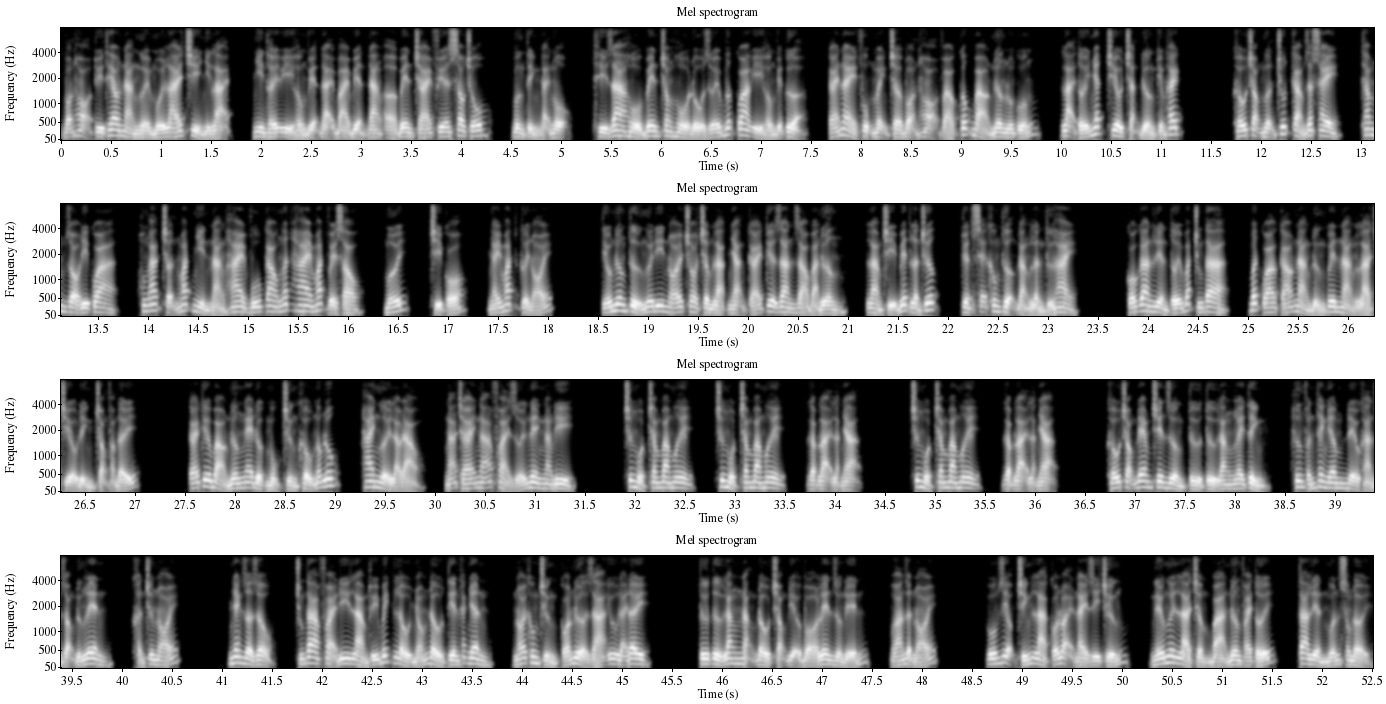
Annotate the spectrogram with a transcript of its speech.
Bọn họ tùy theo nàng người mối lái chỉ nhìn lại, nhìn thấy ỷ hồng viện đại bài biển đang ở bên trái phía sau chỗ, bừng tỉnh đại ngộ, thì ra hồ bên trong hồ đồ dưới bước qua ỷ hồng viện cửa, cái này phụng mệnh chờ bọn họ vào cốc bảo nương luôn uống lại tới nhất chiêu chặn đường kiếm khách khấu trọng mượn chút cảm giác say thăm dò đi qua hung ác trợn mắt nhìn nàng hai vú cao ngất hai mắt về sau mới chỉ có nháy mắt cười nói tiếu nương tử ngươi đi nói cho trầm lạc nhạn cái kia gian dạo bản đường, làm chỉ biết lần trước tuyệt sẽ không thượng đẳng lần thứ hai. Có gan liền tới bắt chúng ta bất quá cáo nàng đừng quên nàng là triều đình trọng phạm đấy. Cái kia bảo nương nghe được mục trừng khẩu nấp lúc hai người lảo đảo ngã trái ngã phải dưới nên ngang đi. Chương một trăm ba mươi chương một trăm ba mươi gặp lại lạc nhạn. Chương một trăm ba mươi gặp lại lạc nhạn. Khấu trọng đem trên giường từ từ lăng lay tỉnh hương phấn thanh âm đều khản giọng đứng lên khẩn trương nói nhanh giờ dậu chúng ta phải đi làm thúy bích lầu nhóm đầu tiên khách nhân, nói không chừng có nửa giá ưu đãi đây. Từ từ lăng nặng đầu trọng địa bò lên giường đến, hoán giận nói, uống rượu chính là có loại này di chứng, nếu ngươi là trầm bà nương phái tới, ta liền muốn xong đời.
